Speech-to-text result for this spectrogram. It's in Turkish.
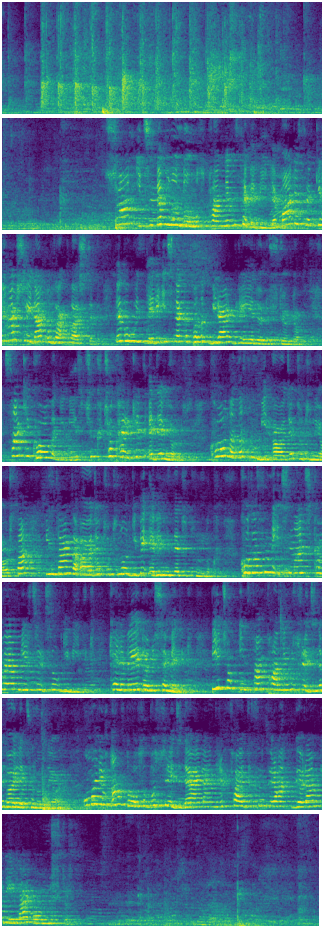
Şu an içinde bulunduğumuz pandemi sebebiyle maalesef ki her şeyden uzaklaştık ve bu bizleri içine kapanık birer bireye dönüştürdü. Sanki koala gibiyiz çünkü çok hareket edemiyoruz. Koala nasıl bir ağaca tutunuyorsa bizler de ağaca tutunur gibi evimize tutunduk. Kozasının içinden çıkamayan bir tırtıl gibiydik. Kelebeğe dönüşemedik. Birçok insan pandemi sürecini böyle tanımlıyor. Umarım az da olsa bu süreci değerlendirip faydasını gören bireyler olmuştur.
